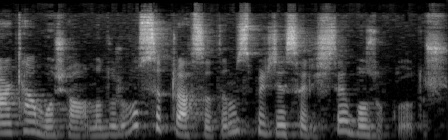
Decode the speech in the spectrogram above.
erken boşalma durumu sık rastladığımız bir cinsel işlev bozukluğudur.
